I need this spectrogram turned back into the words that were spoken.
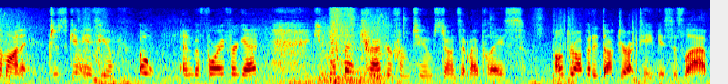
I'm on it. Just give me a few. Oh, and before I forget, you left that tracker from Tombstones at my place. I'll drop it at Dr. Octavius's lab.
